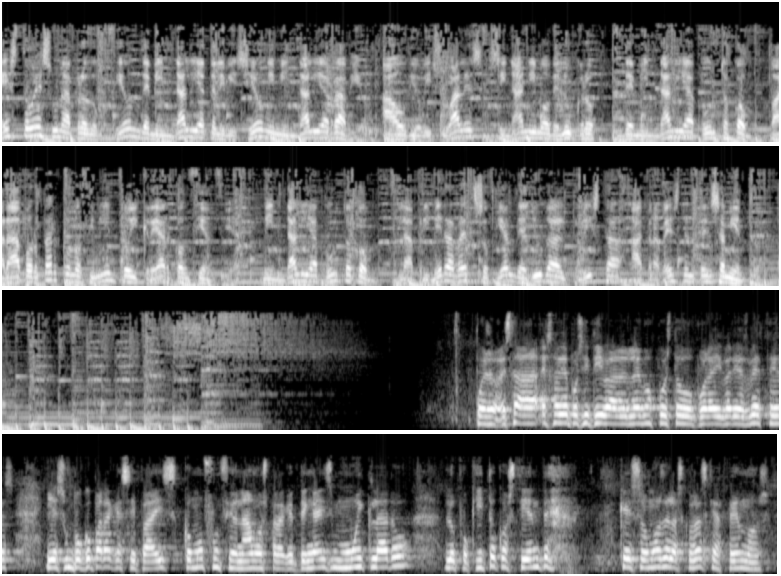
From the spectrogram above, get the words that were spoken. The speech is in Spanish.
Esto es una producción de Mindalia Televisión y Mindalia Radio, audiovisuales sin ánimo de lucro de mindalia.com, para aportar conocimiento y crear conciencia. Mindalia.com, la primera red social de ayuda altruista a través del pensamiento. Bueno, esta, esta diapositiva la hemos puesto por ahí varias veces y es un poco para que sepáis cómo funcionamos, para que tengáis muy claro lo poquito consciente que somos de las cosas que hacemos.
